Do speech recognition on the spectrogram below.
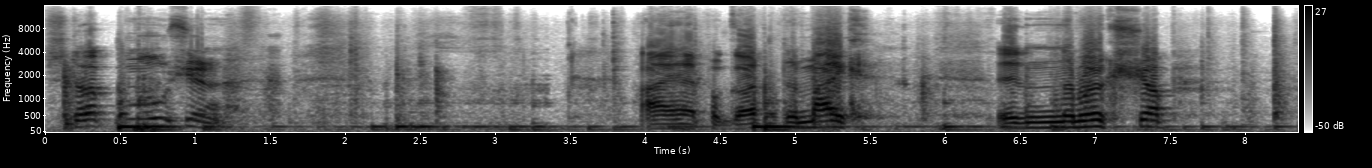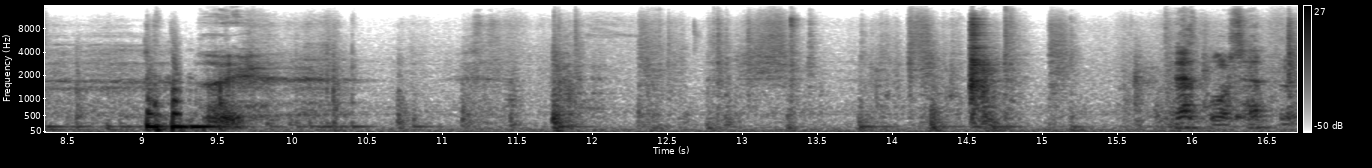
stop motion. I have forgot the mic in the workshop That was happening.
